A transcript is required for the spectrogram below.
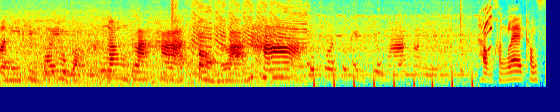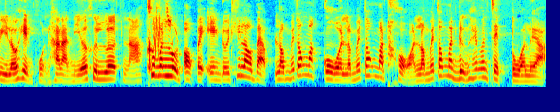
ตอนนี้พิมพ์ก็อยู่กับเครื่องราคา2ล้านห้าทุกคนคือพิมพ์ชิวมากตอนนี้ทำครั้งแรกทำฟรีแล้วเห็นผลขนาดนี้ก็คือเลิศนะ คือมันหลุดออกไปเองโดยที่เราแบบเราไม่ต้องมาโกน เราไม่ต้องมาถอน เราไม่ต้องมาดึงให้มันเจ็บตัวเลยอะ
